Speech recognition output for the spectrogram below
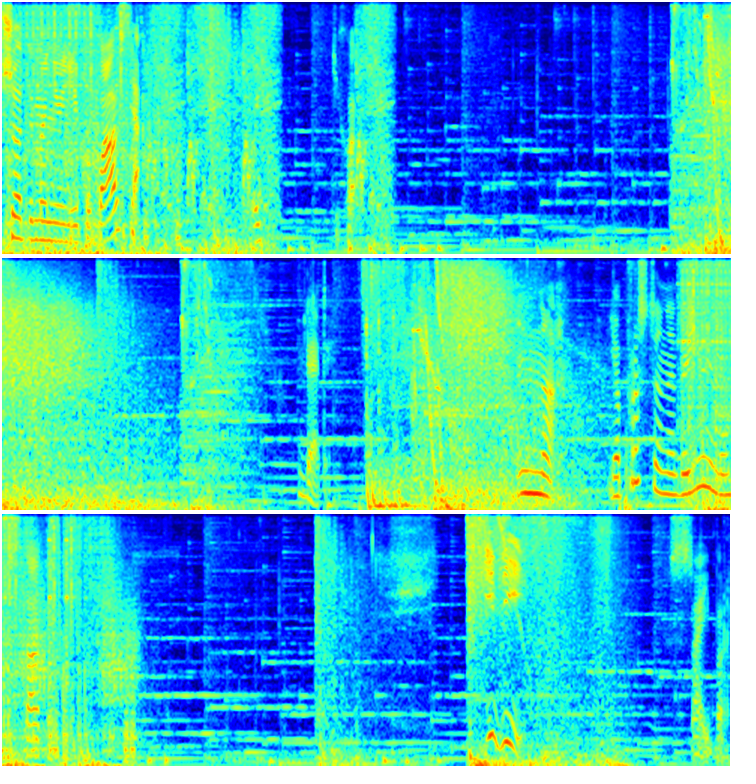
Що ти мені не попався? Ой, тихо. Де ти? На. Я просто не даю йому встати. Іди! Сайбер.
